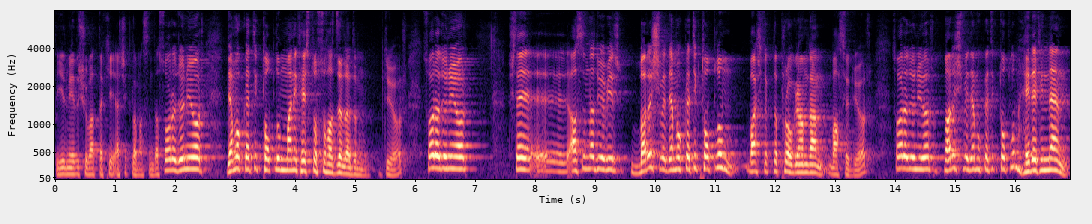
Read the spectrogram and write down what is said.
27 Şubat'taki açıklamasında. Sonra dönüyor Demokratik Toplum Manifestosu hazırladım diyor. Sonra dönüyor işte e, aslında diyor bir barış ve demokratik toplum başlıklı programdan bahsediyor. Sonra dönüyor barış ve demokratik toplum hedefinden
